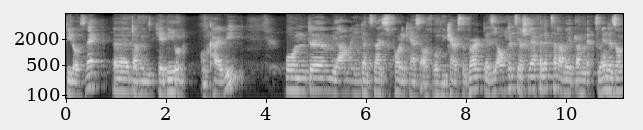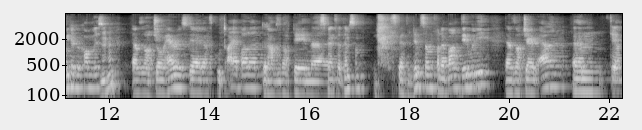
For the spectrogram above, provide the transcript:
D'Lo ist weg. Äh, dafür haben sie KD und, und Kyrie. Und ähm, ja, haben eigentlich ein ganz nice Supporting Cast aus, wie Karis LeVert, der sich auch letztes Jahr schwer verletzt hat, aber dann zum Ende der Saison wiedergekommen ist. Mhm. Dann haben sie noch Joe Harris, der ganz gut Dreier ballert. Dann haben sie noch den äh, Spencer Dimson. Spencer Dimson von der Bank, Dinwiddie. Dann haben sie noch Jared Allen. Ähm, Den,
